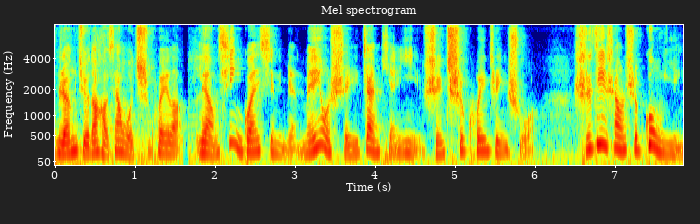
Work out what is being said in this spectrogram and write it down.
人觉得好像我吃亏了。两性关系里面没有谁占便宜谁吃亏这一说，实际上是共赢。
